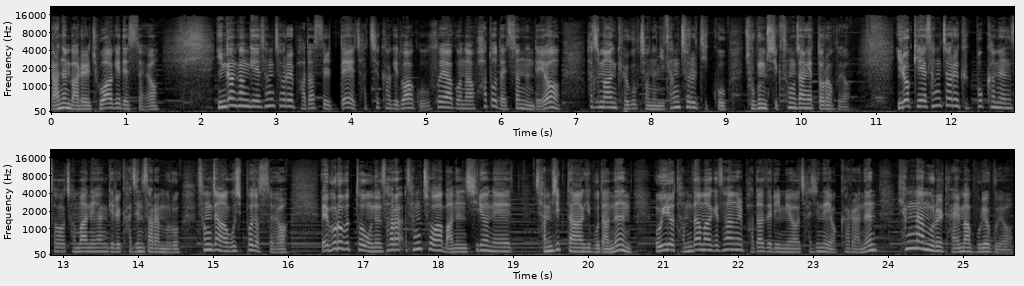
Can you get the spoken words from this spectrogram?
라는 말을 좋아하게 됐어요. 인간관계에 상처를 받았을 때 자책하기도 하고 후회하거나 화도 냈었는데요. 하지만 결국 저는 이 상처를 딛고 조금씩 성장했더라고요. 이렇게 상처를 극복하면서 저만의 향기를 가진 사람으로 성장하고 싶어졌어요. 외부로부터 오는 사라, 상처와 많은 시련에 잠식당하기보다는 오히려 담담하게 상황을 받아들이며 자신의 역할을 하는 향나무를 닮아 보려고요.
